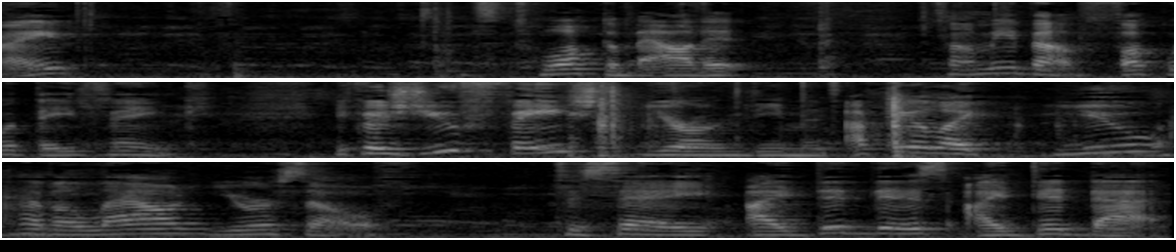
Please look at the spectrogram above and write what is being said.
right? Let's talk about it. Tell me about fuck what they think. Because you faced your own demons. I feel like you have allowed yourself to say, I did this, I did that,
